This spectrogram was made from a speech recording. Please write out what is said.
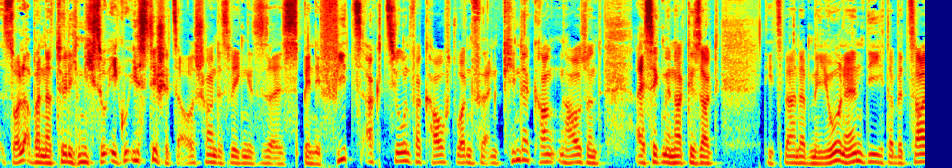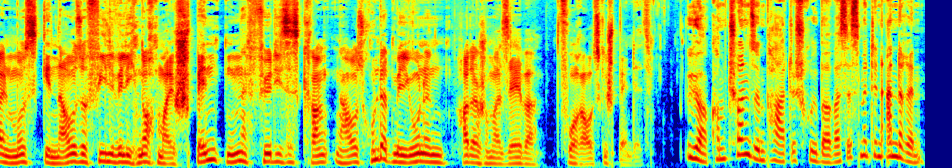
soll aber natürlich nicht so egoistisch jetzt ausschauen, deswegen ist es als Benefizaktion verkauft worden für ein Kinderkrankenhaus und Isaacman hat gesagt, die 200 Millionen, die ich da bezahlen muss, genauso viel will ich nochmal spenden für dieses Krankenhaus. 100 Millionen hat er schon mal selber vorausgespendet. Ja, kommt schon sympathisch rüber. Was ist mit den anderen?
